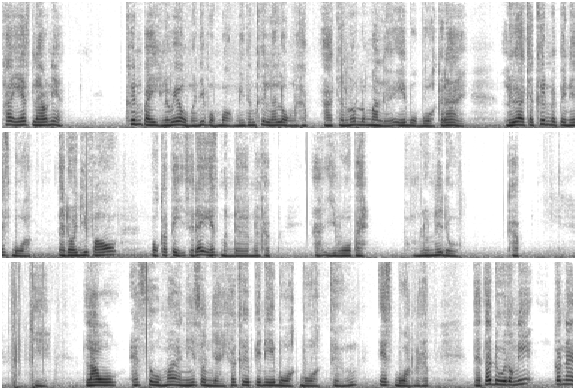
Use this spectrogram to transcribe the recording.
ถ้า S แล้วเนี่ย ขึ้นไปอีกเลเวลเหมือนที่ผมบอกมีทั้งขึ้นและลงนะครับ อาจจะลดลงมาเหลือ A บวกบวกก็ได้ หรืออาจจะขึ้นไปเป็น S บวกแต่โดย default ปกติจะได้ S เหมือนเดิมนะครับ อะ evo ไป ผมลุ้นให้ดูครับโอเคเรา assume ว่าอันนี้ส่วนใหญ่ก็คือเป็น A บวกบวกถึง S บวกนะครับ แต่ถ้าดูตรงนี้ก็น่า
